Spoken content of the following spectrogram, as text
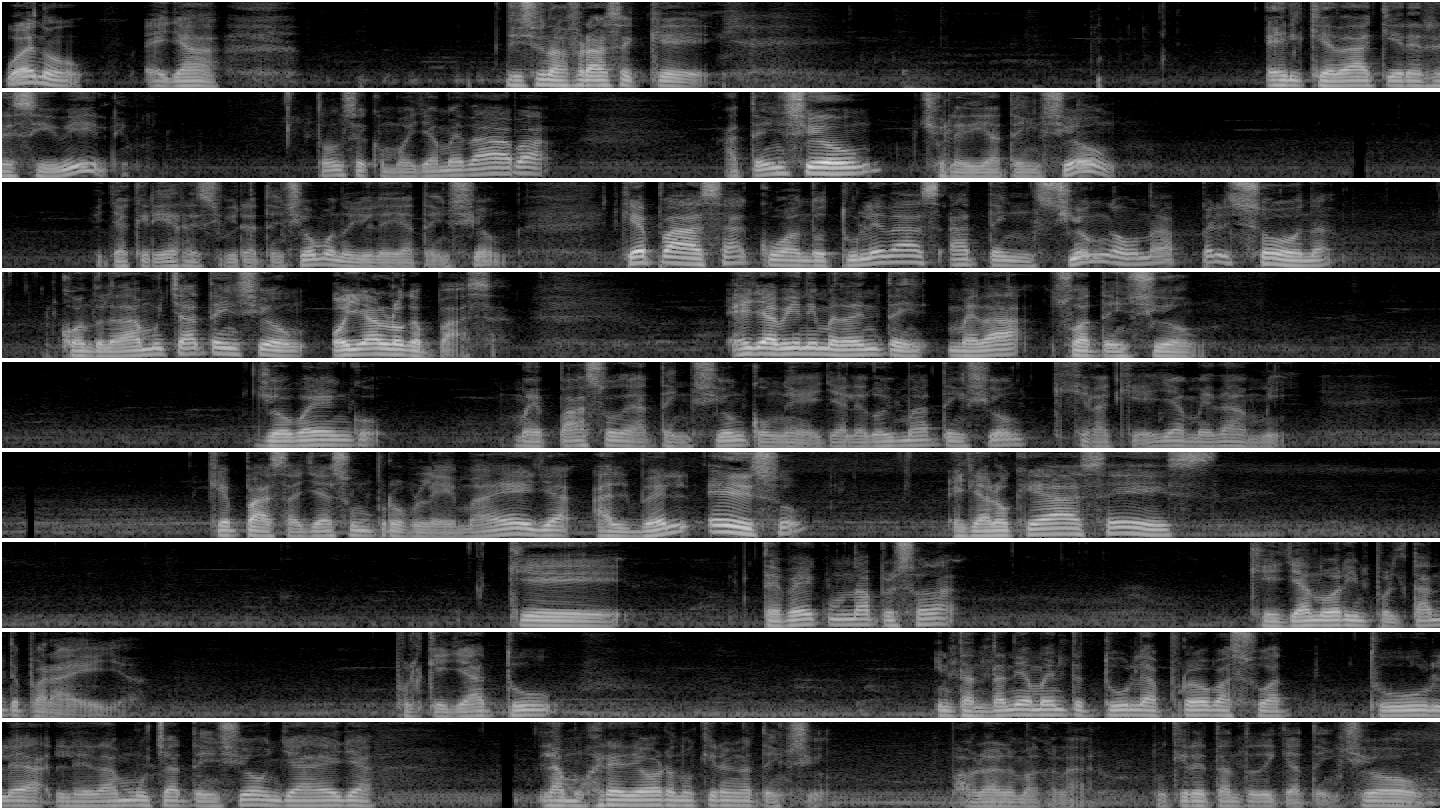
Bueno, ella dice una frase que el que da quiere recibir. Entonces, como ella me daba atención, yo le di atención. Ella quería recibir atención, bueno, yo le di atención. ¿Qué pasa cuando tú le das atención a una persona? Cuando le das mucha atención, oigan lo que pasa. Ella viene y me da, me da su atención. Yo vengo, me paso de atención con ella, le doy más atención que la que ella me da a mí. ¿Qué pasa? Ya es un problema. Ella, al ver eso, ella lo que hace es que te ve como una persona que ya no era importante para ella. Porque ya tú, instantáneamente tú le apruebas su, tú le, le das mucha atención, ya ella, las mujeres de ahora no quieren atención, para hablarle más claro. No quiere tanto de que atención,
